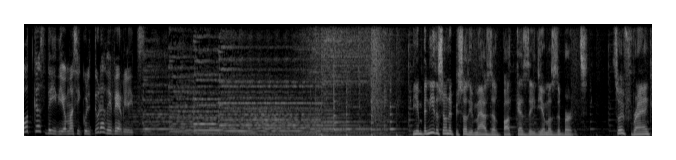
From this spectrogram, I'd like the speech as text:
podcast de idiomas y cultura de Berlitz. Bienvenidos a un episodio más del podcast de idiomas de Berlitz. Soy Frank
